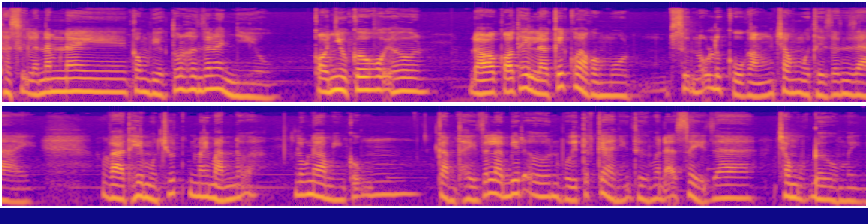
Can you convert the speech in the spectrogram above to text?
Thật sự là năm nay công việc tốt hơn rất là nhiều, có nhiều cơ hội hơn. Đó có thể là kết quả của một sự nỗ lực cố gắng trong một thời gian dài và thêm một chút may mắn nữa. Lúc nào mình cũng cảm thấy rất là biết ơn với tất cả những thứ mà đã xảy ra trong cuộc đời của mình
